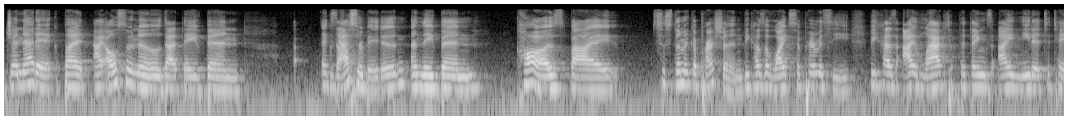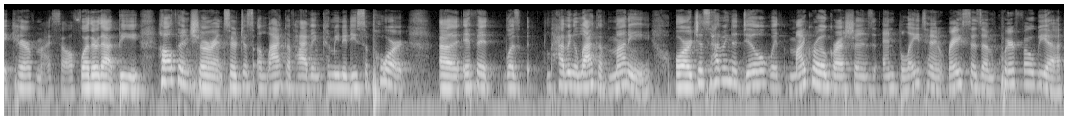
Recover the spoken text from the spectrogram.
genetic, but I also know that they've been exacerbated and they've been caused by systemic oppression, because of white supremacy, because I lacked the things I needed to take care of myself, whether that be health insurance or just a lack of having community support, uh, if it was having a lack of money, or just having to deal with microaggressions and blatant racism, queerphobia,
